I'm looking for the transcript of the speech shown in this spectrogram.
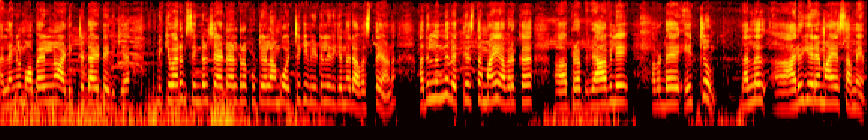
അല്ലെങ്കിൽ മൊബൈലിനോ അഡിക്റ്റഡ് ആയിട്ട് ഇരിക്കുക മിക്കവാറും സിംഗിൾ ചൈൽഡുകളുടെ കുട്ടികളാകുമ്പോൾ ഒറ്റയ്ക്ക് വീട്ടിലിരിക്കുന്ന ഒരു അവസ്ഥയാണ് അതിൽ നിന്ന് വ്യത്യസ്തമായി അവർക്ക് രാവിലെ അവരുടെ ഏറ്റവും നല്ല ആരോഗ്യകരമായ സമയം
